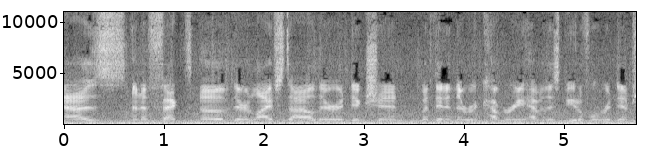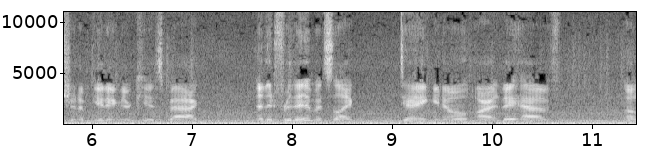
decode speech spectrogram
as an effect of their lifestyle, their addiction, but then in their recovery, having this beautiful redemption of getting their kids back. And then for them, it's like, dang, you know, all right, they have a,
